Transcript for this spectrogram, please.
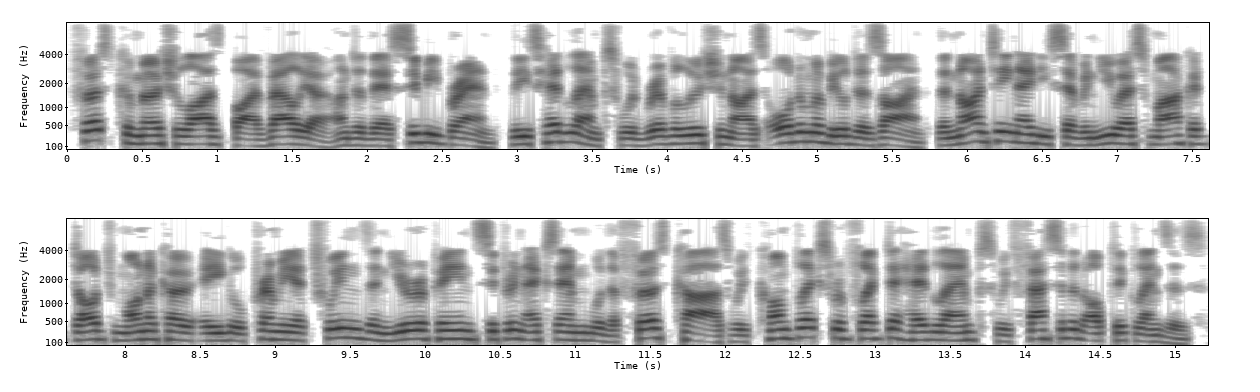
First commercialized by Valeo under their Cibié brand, these headlamps would revolutionize automobile design. The 1987 US market Dodge Monaco Eagle Premier Twins and European Citroën XM were the first cars with complex reflector headlamps with faceted optic lenses.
